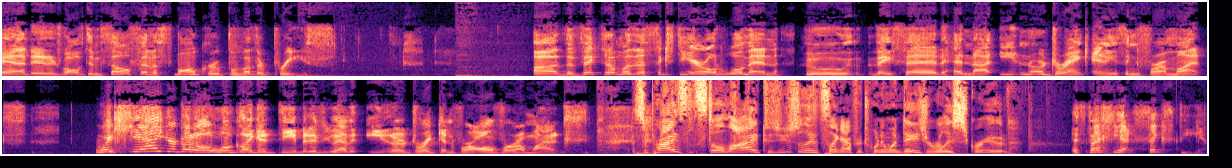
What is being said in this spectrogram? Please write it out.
and it involved himself and a small group of other priests. Uh, the victim was a 60 year old woman who they said had not eaten or drank anything for a month. Which, yeah, you're gonna look like a demon if you haven't eaten or drinking for all for a month. Surprised still alive because usually it's like after 21 days you're really screwed. especially at 60.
